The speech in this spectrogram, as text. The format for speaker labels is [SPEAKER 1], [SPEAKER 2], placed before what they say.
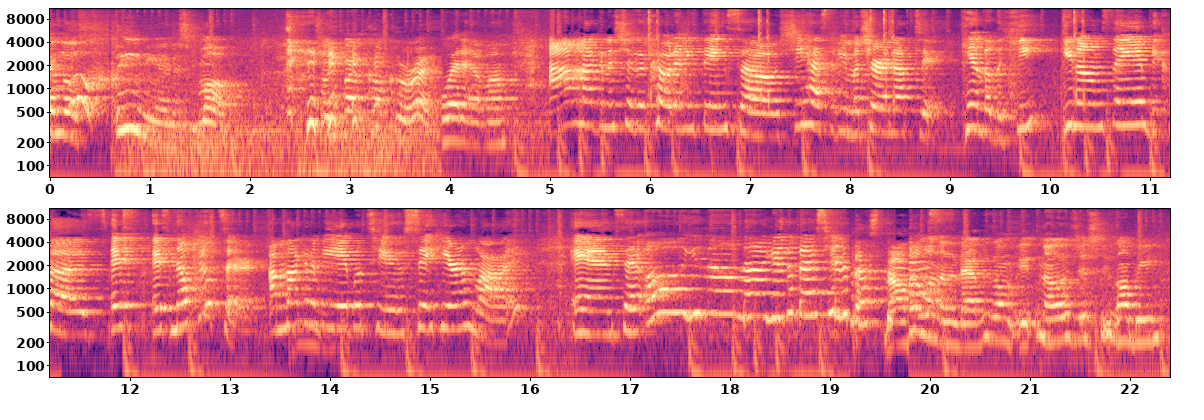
[SPEAKER 1] get a little steamy in this mug. So you better come correct.
[SPEAKER 2] Whatever. I'm not gonna sugarcoat anything, so she has to be mature enough to handle the heat. You know what I'm saying? Because it's it's no filter. I'm not gonna be able to sit here and lie and say, oh, you know, no, you're the best, you're the best.
[SPEAKER 1] No, I don't want none of that. We gonna, it, no, it's just you gonna be,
